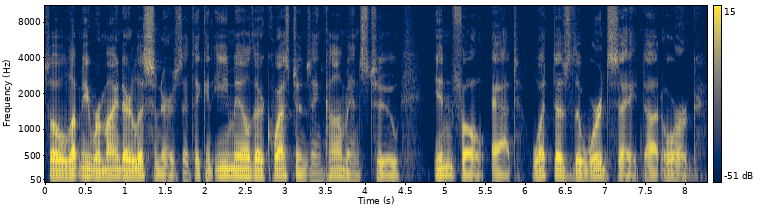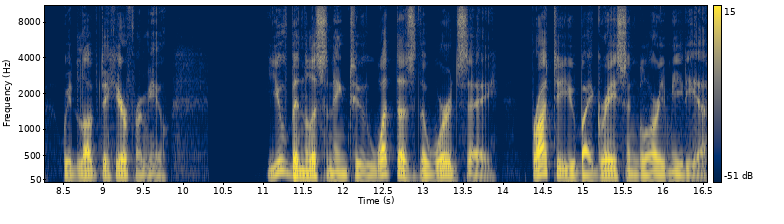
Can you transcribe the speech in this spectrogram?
So let me remind our listeners that they can email their questions and comments to info at whatdoesthewordsay.org. We'd love to hear from you. You've been listening to What Does the Word Say? brought to you by Grace and Glory Media.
